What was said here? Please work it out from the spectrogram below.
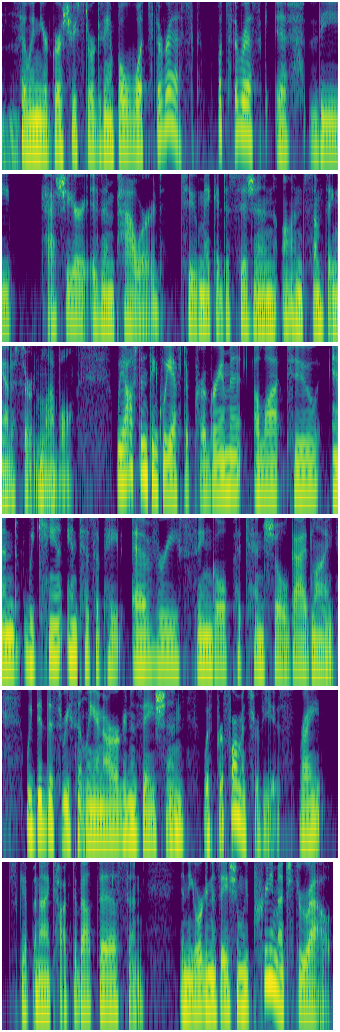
mm-hmm. so in your grocery store example what's the risk what's the risk if the cashier is empowered to make a decision on something at a certain level. We often think we have to program it a lot too, and we can't anticipate every single potential guideline. We did this recently in our organization with performance reviews, right? Skip and I talked about this, and in the organization, we pretty much threw out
